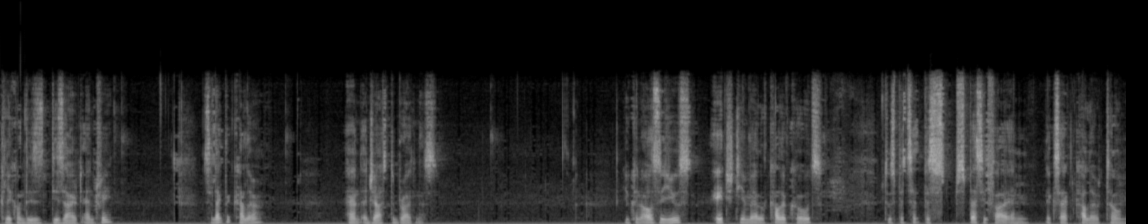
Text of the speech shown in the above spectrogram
Click on the desired entry, select the color and adjust the brightness. You can also use HTML color codes to spec specify an exact color tone.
